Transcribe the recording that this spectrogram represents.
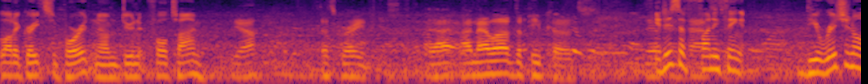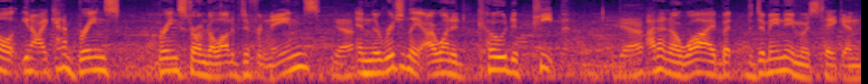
lot of great support, and I'm doing it full time. Yeah. That's great. And I, and I love the peep codes. They're It is a funny thing. The original, you know, I kind of brains, brainstormed a lot of different names. Yeah. And originally I wanted Code Peep. Yeah. I don't know why, but the domain name was taken.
